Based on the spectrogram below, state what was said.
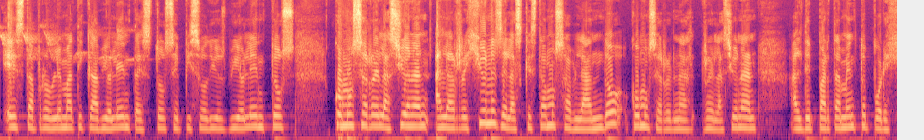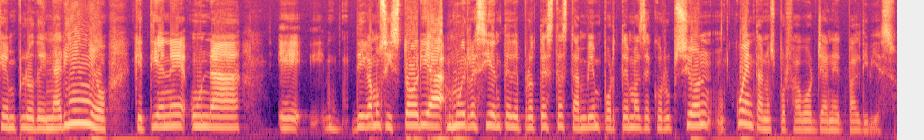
esta problemática violenta, estos episodios violentos, cómo se relacionan a las regiones de las que estamos hablando, cómo se relacionan al departamento, por ejemplo, de Nariño, que tiene una eh, digamos, historia muy reciente de protestas también por temas de corrupción. Cuéntanos, por favor, Janet Valdivieso.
